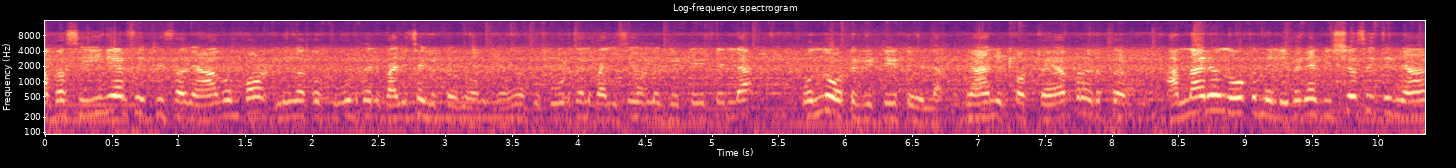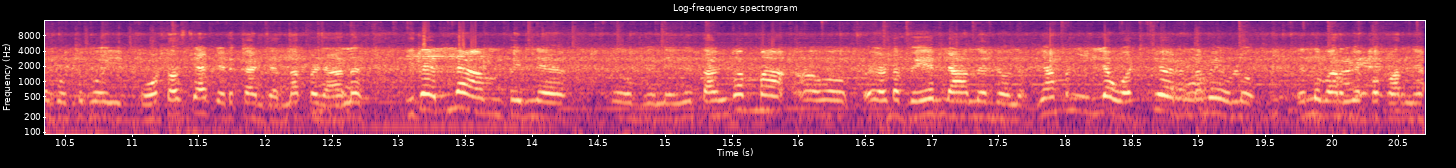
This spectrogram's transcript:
അപ്പോൾ സീനിയർ സിറ്റിസൺ ആകുമ്പോൾ നിങ്ങൾക്ക് കൂടുതൽ പലിശ കിട്ടുമെന്ന് പറഞ്ഞു. ഞങ്ങൾക്ക് കൂടുതൽ പലിശയൊന്നും കിട്ടിയിട്ടില്ല ഒന്നും ഒട്ട് കിട്ടിയിട്ടുമില്ല. ഞാനിപ്പോൾ പേപ്പർ എടുത്ത് അന്നേരം നോക്കുന്നില്ല. ഇവരെ വിശ്വസിച്ച് ഞാൻ കൊണ്ടുപോയി ഫോട്ടോസ്റ്റാറ്റ് എടുക്കാൻ ചെന്നപ്പോഴാണ് ഇതെല്ലാം പിന്നെ പിന്നെ ഇത് തങ്കമ്മ ഏഹ്, യുടെ പേരിലാണല്ലോ എന്ന്. ഞാൻ പറഞ്ഞു ഇല്ല ഒറ്റ ഒരെണ്ണമേ ഉള്ളൂ. എന്ന് പറഞ്ഞപ്പോൾ പറഞ്ഞു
